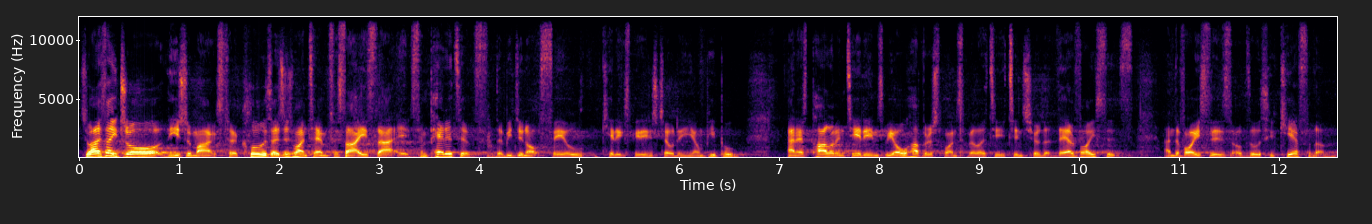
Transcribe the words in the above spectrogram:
So as I draw these remarks to a close, I just want to emphasise that it's imperative that we do not fail care experienced experienced children and young people. And as parliamentarians, we all have a responsibility to ensure that their voices and the voices of those who care for them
